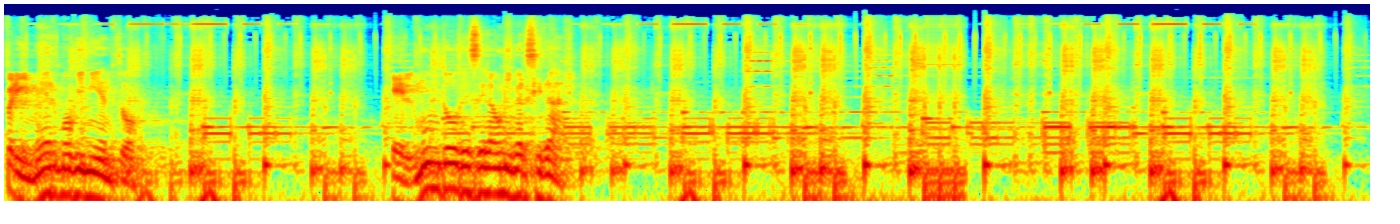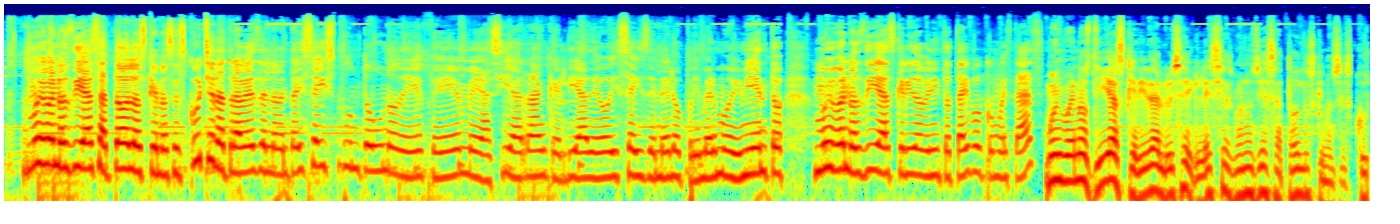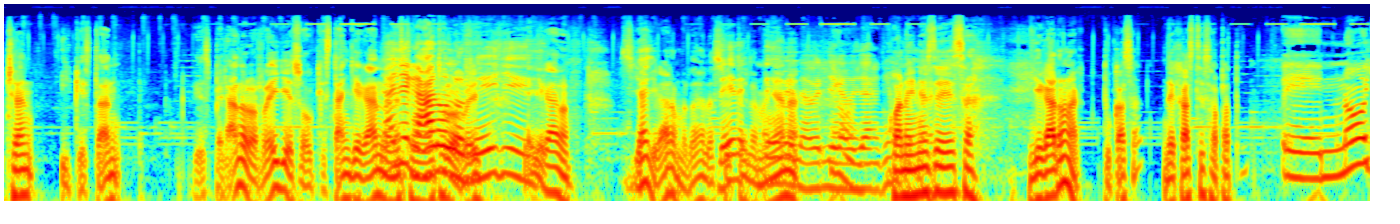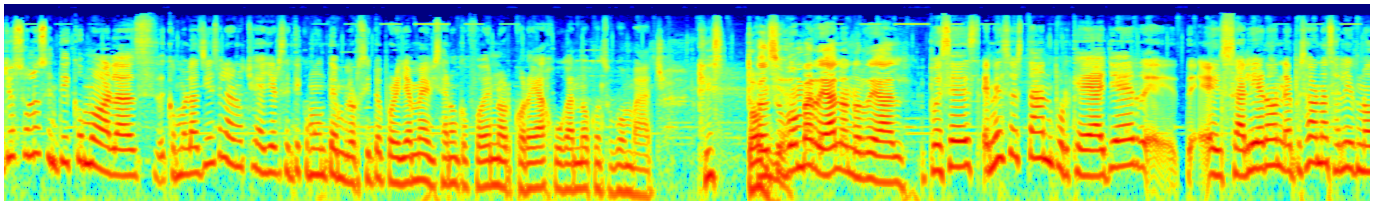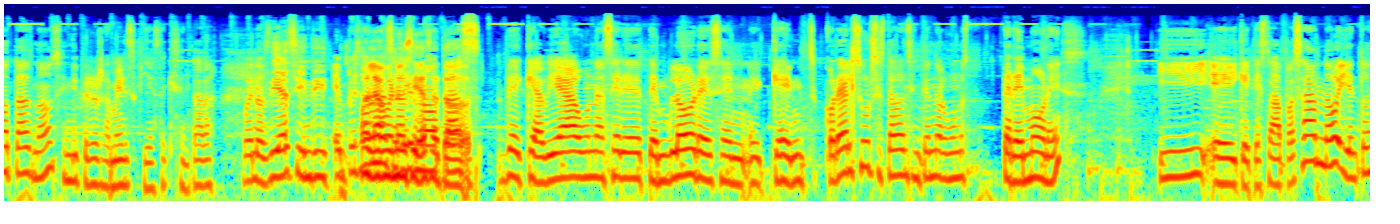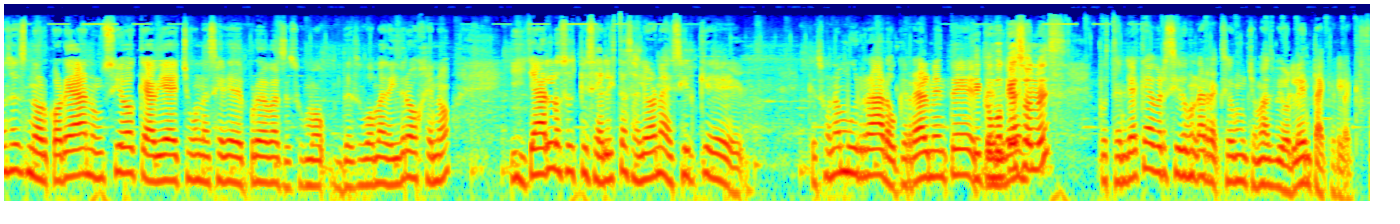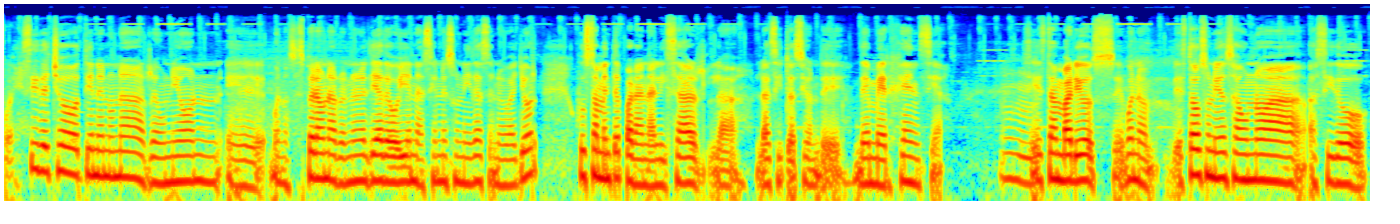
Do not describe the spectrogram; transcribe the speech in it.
Primer movimiento. El mundo desde la universidad. Muy buenos días a todos los que nos escuchan a través del 96.1 de FM. Así arranca el día de hoy, 6 de enero, primer movimiento. Muy buenos días, querido Benito Taibo, ¿cómo estás? Muy buenos días, querida Luisa Iglesias. Buenos días a todos los que nos escuchan y que están esperando a los reyes o que están llegando. Ya en este llegaron los reyes. Ya llegaron. Ya llegaron, ¿verdad? A las 7 de la mañana. Deben haber llegado ya. Juana Inés de esa. ¿Llegaron a tu casa? ¿Dejaste zapato? Eh, no, yo solo sentí como a las como a las 10 de la noche de ayer sentí como un temblorcito, pero ya me avisaron que fue en Norcorea jugando con su bomba H. ¿Qué historia? ¿Con su bomba real o no real? Pues es, en eso están, porque ayer eh, eh, salieron, empezaron a salir notas, ¿no? Cindy Pérez Ramírez, que ya está aquí sentada. Buenos días, Cindy. Empezaron Hola, a buenos salir días a notas todos. de que había una serie de temblores, en eh, que en Corea del Sur se estaban sintiendo algunos tremores y eh, que qué estaba pasando y entonces Norcorea anunció que había hecho una serie de pruebas de su mo- de su bomba de hidrógeno y ya los especialistas salieron a decir que que suena muy raro que realmente ¿Que como que eso no es? pues tendría que haber sido una reacción mucho más violenta que la que fue Sí, de hecho tienen una reunión, eh, bueno, se espera una reunión el día de hoy en Naciones Unidas en Nueva York, justamente para analizar la, la situación de, de emergencia. Sí, están varios, eh, bueno, Estados Unidos aún no ha, ha sido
